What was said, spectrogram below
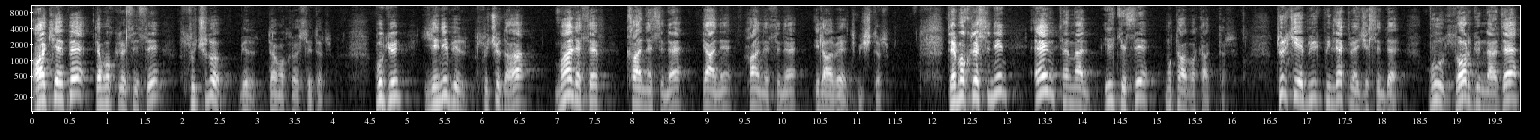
AKP demokrasisi suçlu bir demokrasidir. Bugün yeni bir suçu daha maalesef karnesine yani hanesine ilave etmiştir. Demokrasinin en temel ilkesi mutabakattır. Türkiye Büyük Millet Meclisi'nde bu zor günlerde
